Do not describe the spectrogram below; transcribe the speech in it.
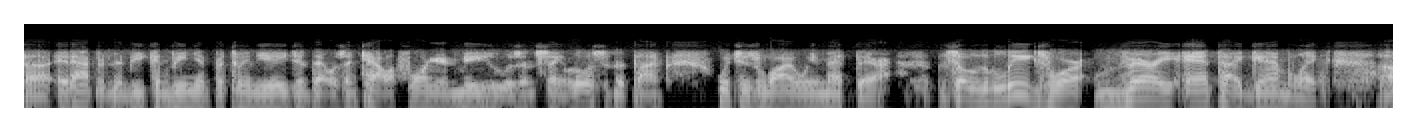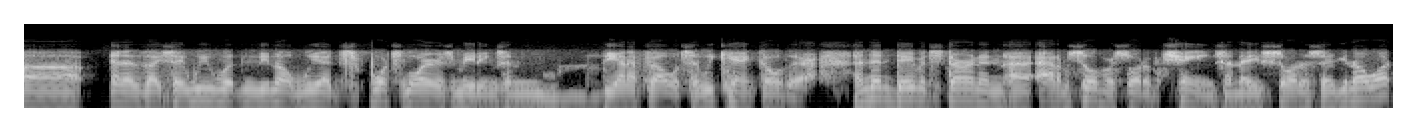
Uh, it happened to be convenient between the agent that was in California and me, who was in St. Louis at the time, which is why we met there. So the leagues were very anti-gambling. Uh, and as I say, we wouldn't, you know, we had sports lawyers meetings, and the NFL would say we can't go there. And then David Stern and uh, Adam Silver sort of changed, and they sort of said, you know what,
